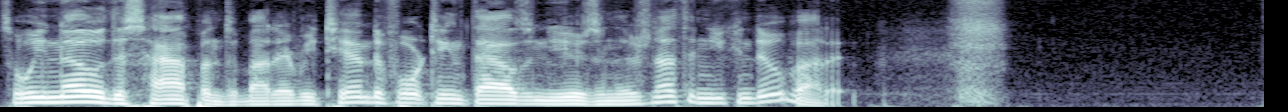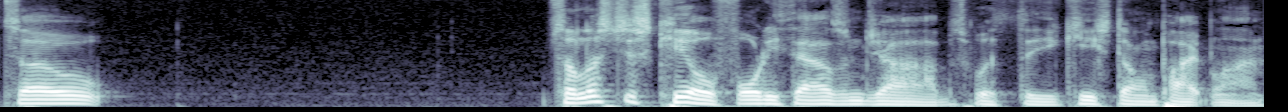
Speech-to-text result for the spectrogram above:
So we know this happens about every 10 to 14,000 years and there's nothing you can do about it. So so let's just kill 40,000 jobs with the Keystone pipeline.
